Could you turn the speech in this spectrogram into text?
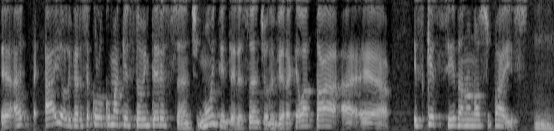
é, aí, Oliveira, você colocou uma questão interessante, muito interessante, Oliveira, que ela está é, esquecida no nosso país. Uhum.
